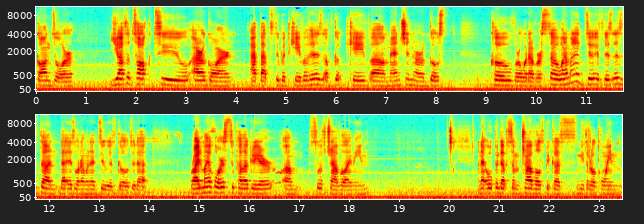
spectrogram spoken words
Gondor, you have to talk to Aragorn at that stupid cave of his, of cave uh, mansion or ghost cove or whatever. So what I'm gonna do, if this is done, that is what I'm gonna do is go to that, ride my horse to Pelargir, um, swift travel I mean. And I opened up some travels because Mithril coin,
